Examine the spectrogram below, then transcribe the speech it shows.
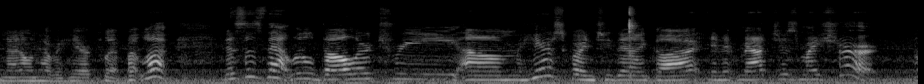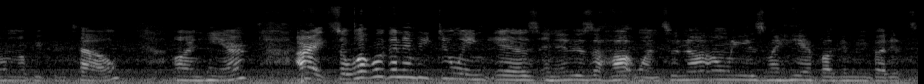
And I don't have a hair clip. But look, this is that little Dollar Tree um, hair scrunchie that I got and it matches my shirt. I don't know if you can tell on here. Alright, so what we're going to be doing is, and it is a hot one, so not only is my hair bugging me, but it's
